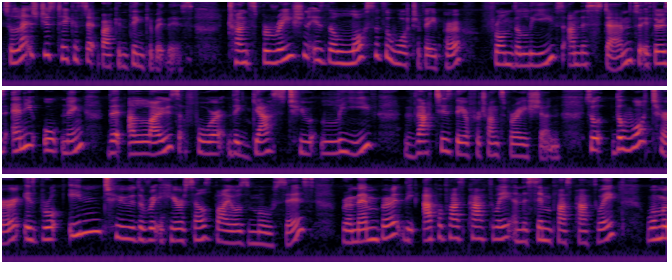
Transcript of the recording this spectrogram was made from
So let's just take a step back and think about this. Transpiration is the loss of the water vapor from the leaves and the stem. So if there is any opening that allows for the gas to leave, that is there for transpiration. So the water is brought into the root hair cells by osmosis. Remember the apoplast pathway and the symplast pathway. When we're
